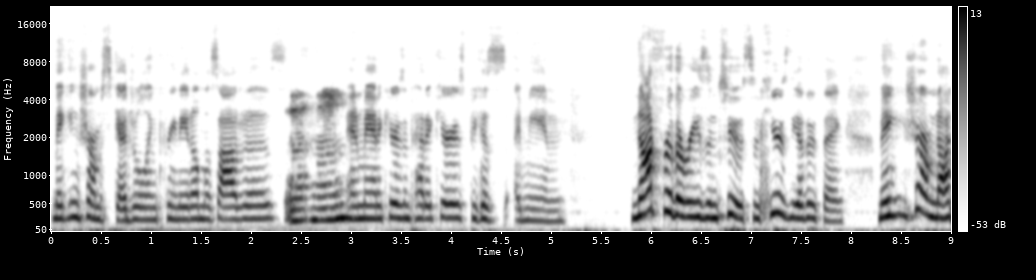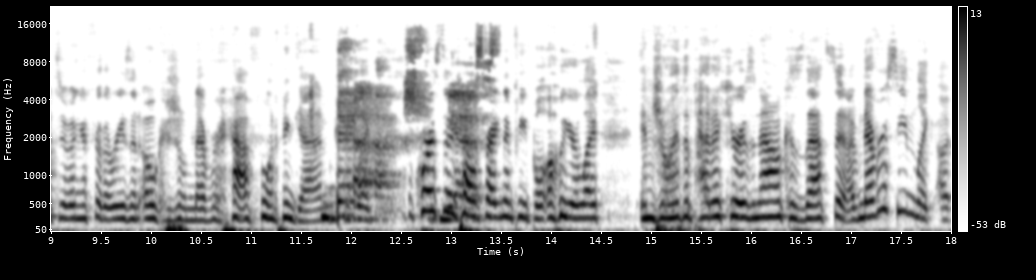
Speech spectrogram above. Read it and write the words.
making sure i'm scheduling prenatal massages mm-hmm. and manicures and pedicures because i mean not for the reason too so here's the other thing making sure i'm not doing it for the reason oh because you'll never have one again yeah. like, of course they yes. tell pregnant people oh you're like enjoy the pedicures now because that's it i've never seen like a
